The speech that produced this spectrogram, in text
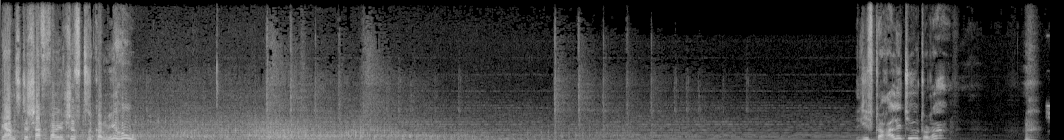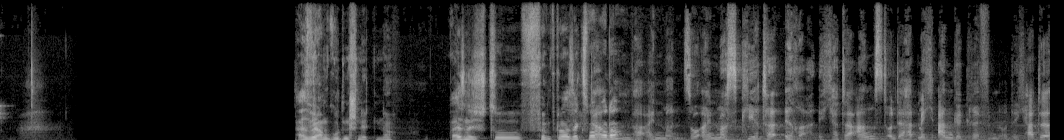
Wir haben es geschafft, von dem Schiff zu kommen. Juhu! Lief doch alle Dude, oder? Also wir haben guten Schnitt, ne? Weiß nicht, so fünf oder sechs waren wir da? war ein Mann, so ein maskierter Irrer. Ich hatte Angst und er hat mich angegriffen und ich hatte,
